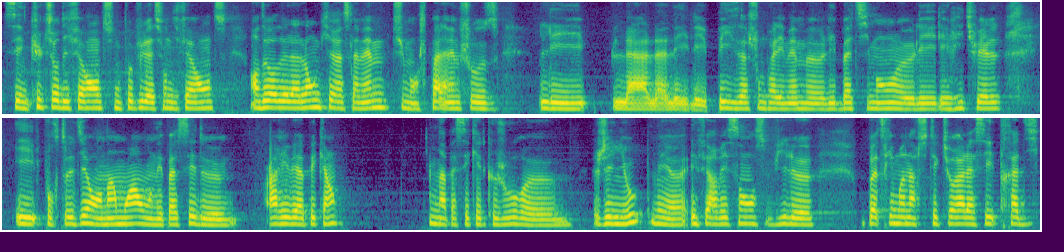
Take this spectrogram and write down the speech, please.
c'est une culture différente, une population différente. En dehors de la langue qui reste la même, tu manges pas la même chose. Les, les, les, paysages sont pas les mêmes, euh, les bâtiments, les, les rituels. Et pour te dire, en un mois, on est passé de arriver à Pékin, on a passé quelques jours euh, géniaux, mais euh, effervescence, ville euh, patrimoine architectural assez tradit.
